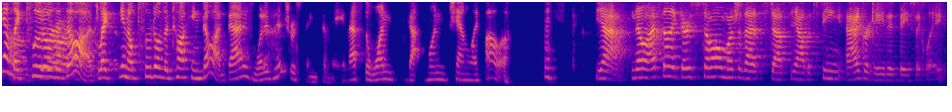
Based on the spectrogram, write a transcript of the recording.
Yeah, like um, Pluto so the dog, like you know Pluto the talking dog. That is what is interesting to me, and that's the one got one channel I follow. Yeah, no, I feel like there's so much of that stuff now that's being aggregated basically.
